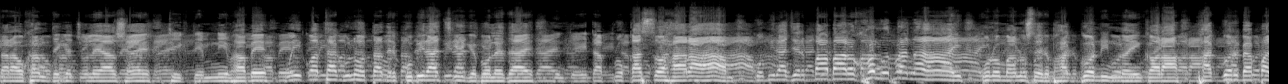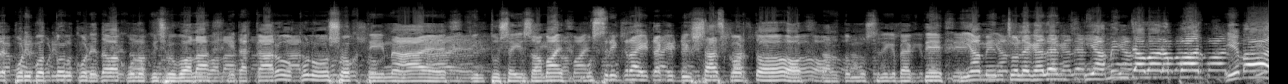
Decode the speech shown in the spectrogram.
তারা ওখান থেকে চলে আসে। ঠিক তেমনি ভাবে ওই কথাগুলো তাদের কবিরাজকে বলে দেয়। কিন্তু এটা প্রকাশ্য হারাম। কবিরাজের বাবার ক্ষমতা নাই। কোন মানুষের ভাগ্য নির্ণয় করা, ভাগ্যর ব্যাপারে পরিবর্তন করে দেওয়া কোনো কিছু বলা, এটা কারও কোনো শক্তি নাই। কিন্তু সেই সময় মুশরিকরা এটাকে বিশ্বাস করত তারা তো মুশরিক ব্যক্তি। ইয়ামেন চলে গেলেন। ইয়ামেন যাওয়ার পর এবার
